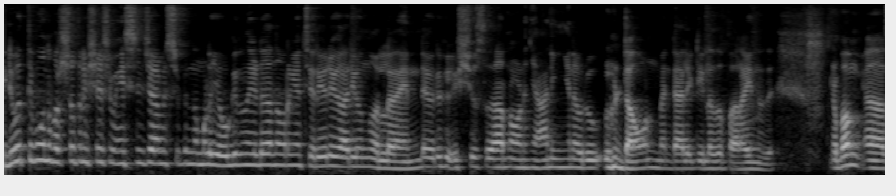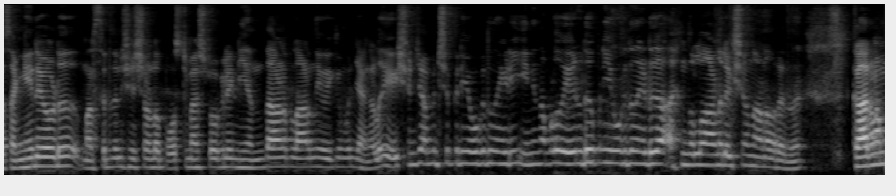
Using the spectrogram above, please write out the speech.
ഇരുപത്തിമൂന്ന് വർഷത്തിന് ശേഷം ഏഷ്യൻ ചാമ്പ്യൻഷിപ്പിൽ നമ്മൾ യോഗ്യത നേടുക എന്ന് പറഞ്ഞാൽ ചെറിയൊരു കാര്യമൊന്നുമല്ല. എന്റെ ഒരു ഇഷ്യൂസ് കാരണമാണ് ഞാൻ ഇങ്ങനെ ഒരു ഡൗൺ മെന്റാലിറ്റിയിൽ അത് പറയുന്നത്. അപ്പം സംഗീതയോട് മത്സരത്തിന് ശേഷമുള്ള പോസ്റ്റ് മാച്ച് ടോക്കിൽ ഇനി എന്താണ് പ്ലാൻ എന്ന് ചോദിക്കുമ്പോൾ ഞങ്ങൾ ഏഷ്യൻ ചാമ്പ്യൻഷിപ്പിന് യോഗ്യത നേടി ഇനി നമ്മൾ വേൾഡ് കപ്പിന് യോഗ്യത നേടുക എന്നുള്ളതാണ് ലക്ഷ്യം എന്നാണ് പറയുന്നത്. കാരണം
